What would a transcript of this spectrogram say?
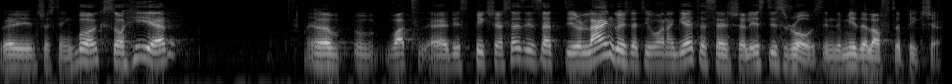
very interesting book. So here, uh, what uh, this picture says is that your language that you want to get essentially is this rose in the middle of the picture.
